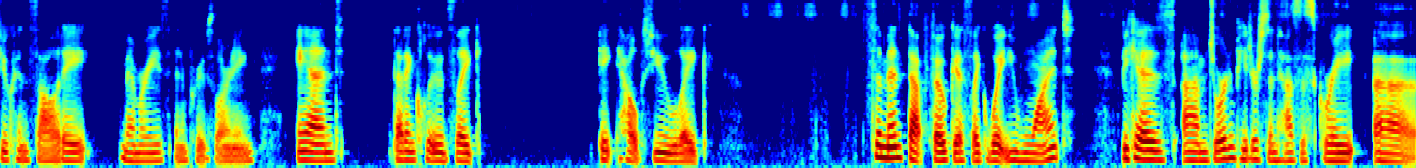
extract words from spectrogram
you consolidate memories and improves learning. And that includes like, it helps you like cement that focus, like what you want. Because um, Jordan Peterson has this great, uh,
